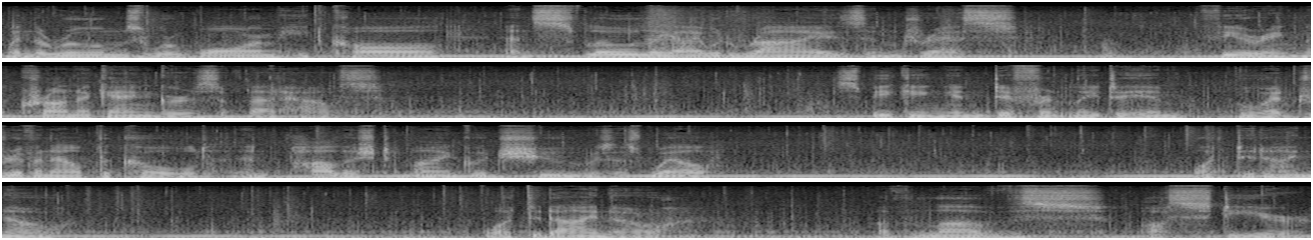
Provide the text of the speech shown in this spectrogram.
When the rooms were warm, he'd call, and slowly I would rise and dress, fearing the chronic angers of that house. Speaking indifferently to him who had driven out the cold and polished my good shoes as well. What did I know? What did I know of love's austere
